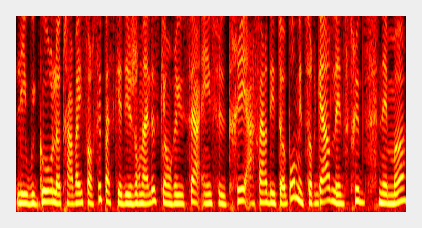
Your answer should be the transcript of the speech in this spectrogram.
les Ouïghours, le travail forcé, parce qu'il y a des journalistes qui ont réussi à infiltrer, à faire des topos. Mais tu regardes l'industrie du cinéma,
